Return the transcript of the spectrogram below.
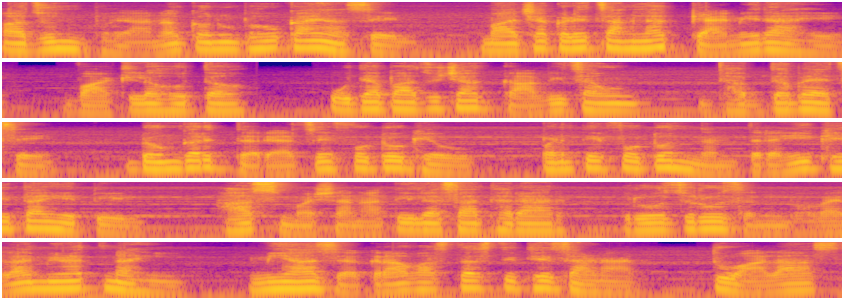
अजून भयानक अनुभव काय असेल? माझ्याकडे चांगला कॅमेरा आहे. वाटलं होतं उद्या बाजूच्या गावी जाऊन धबधब्याचे डोंगर दऱ्याचे फोटो घेऊ पण ते फोटो नंतरही घेता येतील. हा स्मशानातील असा थरार रोज रोज अनुभवायला मिळत नाही. मी आज अकरा वाजताच तिथे जाणार. तू आलास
